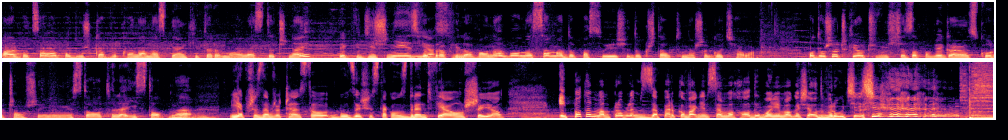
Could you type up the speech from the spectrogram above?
albo cała poduszka wykonana z pianki termoelastycznej. Jak widzisz, nie jest Jasne. wyprofilowana, bo ona sama dopasuje się do kształtu naszego ciała. Poduszeczki oczywiście zapobiegają skurczom szyjnym, jest to o tyle istotne. Ja przyznam, że często budzę się z taką zdrętwiałą szyją i potem mam problem z zaparkowaniem samochodu, bo nie mogę się odwrócić.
